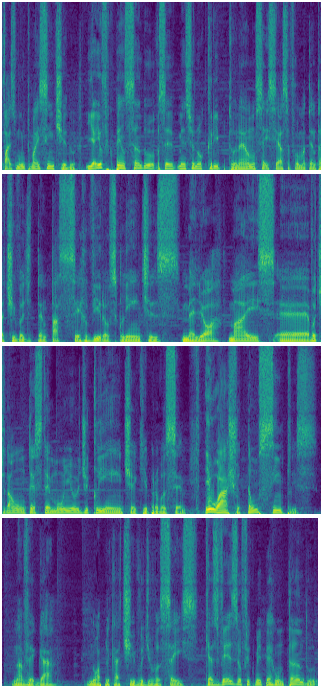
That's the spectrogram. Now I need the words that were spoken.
faz muito mais sentido. E aí eu fico pensando, você mencionou cripto, né? Eu não sei se essa foi uma tentativa de tentar servir aos clientes melhor, mas é, vou te dar um testemunho de cliente aqui para você. Eu acho tão simples navegar no aplicativo de vocês, que às vezes eu fico me perguntando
